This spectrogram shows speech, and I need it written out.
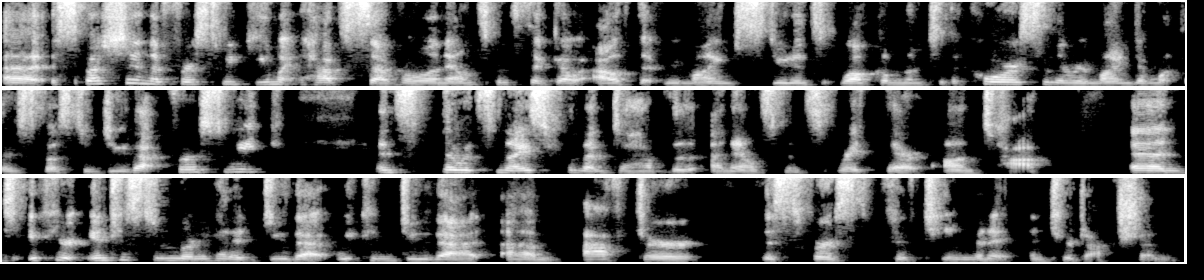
uh, especially in the first week, you might have several announcements that go out that remind students, welcome them to the course, and then remind them what they're supposed to do that first week. And so it's nice for them to have the announcements right there on top. And if you're interested in learning how to do that, we can do that um, after this first 15 minute introduction.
